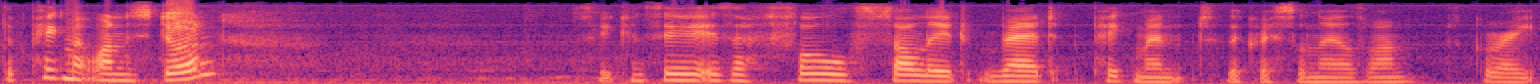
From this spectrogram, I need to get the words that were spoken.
The pigment one is done so you can see it is a full solid red pigment, the Crystal Nails one. It's great.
